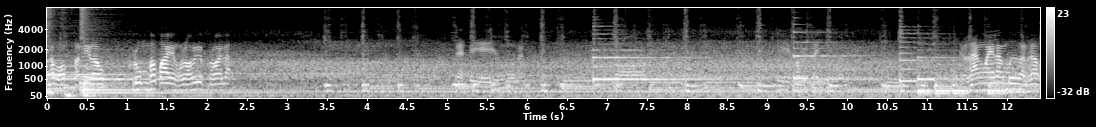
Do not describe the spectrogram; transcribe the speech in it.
ครับผมตอนนี้เราคลุมผ้าใบของเราเรียบร้อยแล้ว เนี่ยพี่เออยู่ตรงนั้นนี่เอเขาไปใส่อยู่เดี๋ยวล้างไม้ล้างมือก่อนครับ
